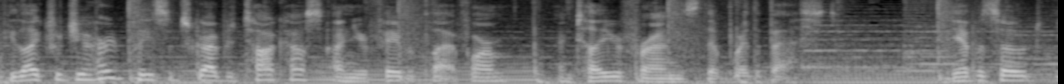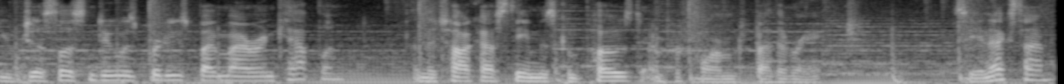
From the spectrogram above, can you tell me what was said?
If you liked what you heard, please subscribe to Talkhouse on your favorite platform and tell your friends that we're the best. The episode you've just listened to was produced by Myron Kaplan, and the Talkhouse theme is composed and performed by The Range. See you next time.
